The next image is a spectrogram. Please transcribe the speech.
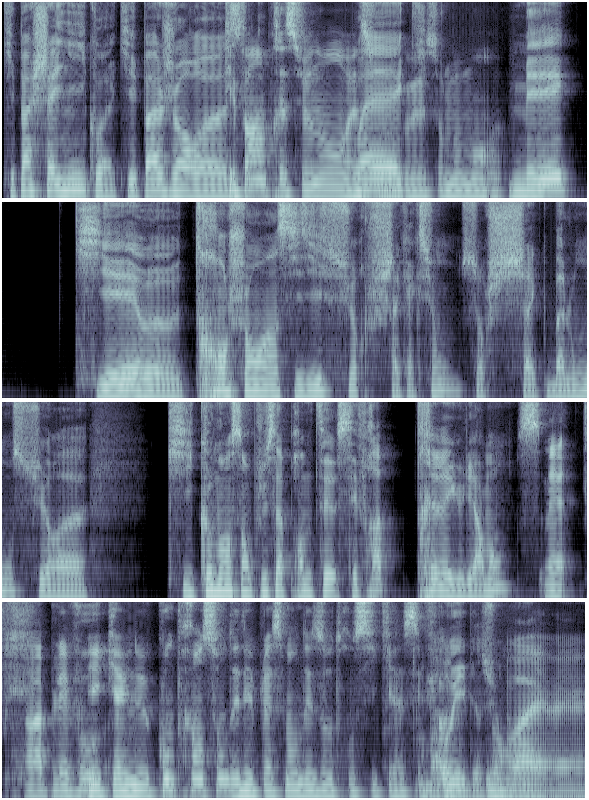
qui est pas shiny quoi. Qui est pas genre euh, Qui est pas impressionnant Ouais, sur, le- sur le moment. mais qui est euh, tranchant, incisif sur chaque action, sur chaque ballon, sur euh, qui commence en plus à prendre ses frappes très régulièrement. Mais rappelez-vous. Et qui a une compréhension des déplacements des autres aussi qui est assez Bah oui, bien sûr. Ouais, ouais.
